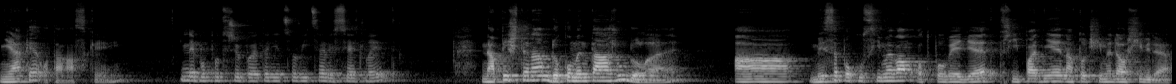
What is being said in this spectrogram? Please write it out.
nějaké otázky, nebo potřebujete něco více vysvětlit? Napište nám do komentářů dole a my se pokusíme vám odpovědět, případně natočíme další videa.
